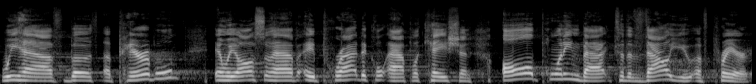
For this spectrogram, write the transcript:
we have both a parable and we also have a practical application, all pointing back to the value of prayer.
